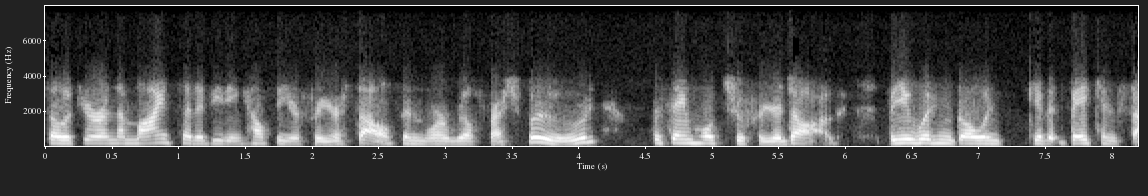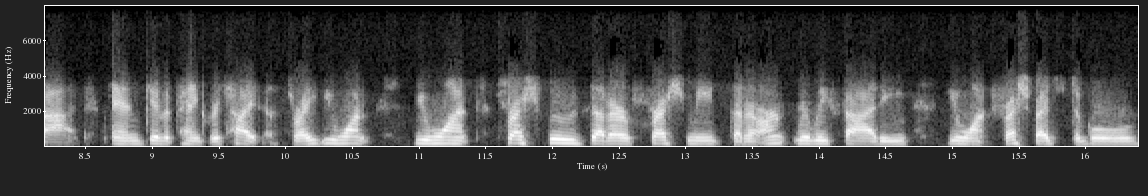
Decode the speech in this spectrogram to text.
So if you're in the mindset of eating healthier for yourself and more real fresh food, the same holds true for your dog. But you wouldn't go and give it bacon fat and give it pancreatitis, right? You want you want fresh foods that are fresh meats that aren't really fatty. You want fresh vegetables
